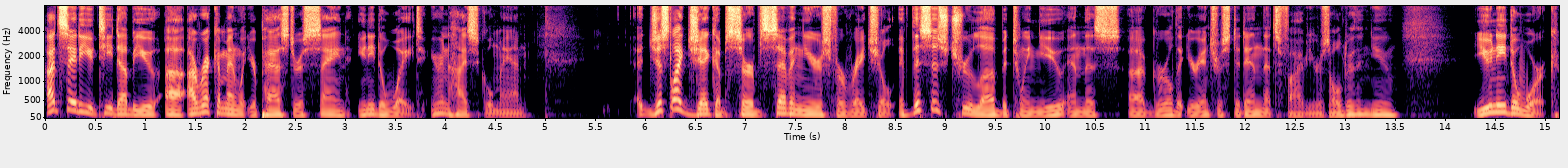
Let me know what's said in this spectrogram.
I'd say to you, TW, uh, I recommend what your pastor is saying. You need to wait. You're in high school, man. Just like Jacob served seven years for Rachel, if this is true love between you and this uh, girl that you're interested in that's five years older than you, you need to work.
